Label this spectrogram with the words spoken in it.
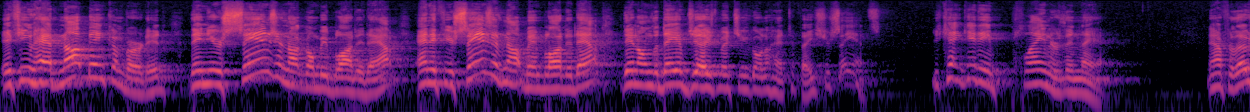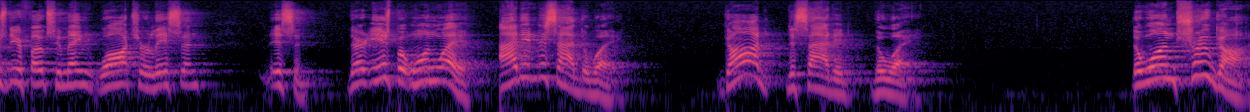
if you have not been converted, then your sins are not going to be blotted out. And if your sins have not been blotted out, then on the day of judgment, you're going to have to face your sins. You can't get any plainer than that. Now, for those dear folks who may watch or listen, listen, there is but one way. I didn't decide the way, God decided the way. The one true God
